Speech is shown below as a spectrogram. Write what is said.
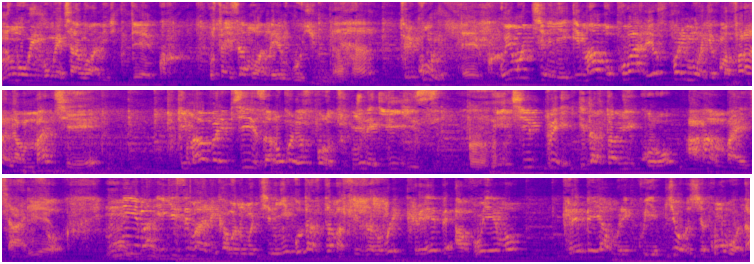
n'umuwinga umwe cyangwa babiri yego rutayizamu wa mbere nguyu. Aha. Turi kumwe. Uyu mukinnyi impamvu kuba rero Sport imwongeye ku mafaranga make impamvu ari byiza nuko rero siporo Sport nyine iriyizi ni ikipe idafite amikoro ahambaye cyane. Niba igize imana ikabona umukinnyi udafite amasezerano muri kerebe avuyemo kerebe yamurekuye byoroshye kumubona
